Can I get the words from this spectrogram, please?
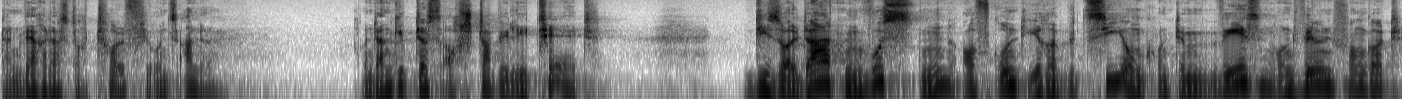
dann wäre das doch toll für uns alle. Und dann gibt es auch Stabilität. Die Soldaten wussten aufgrund ihrer Beziehung und dem Wesen und Willen von Gott,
